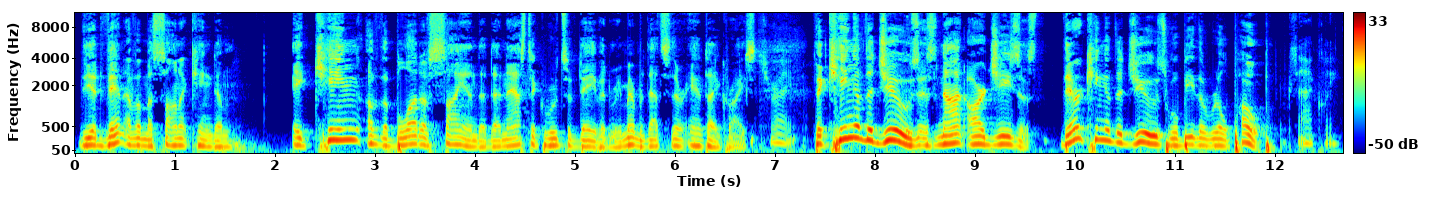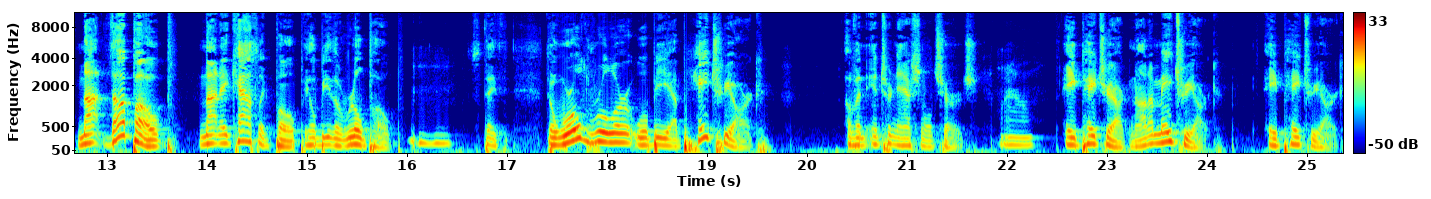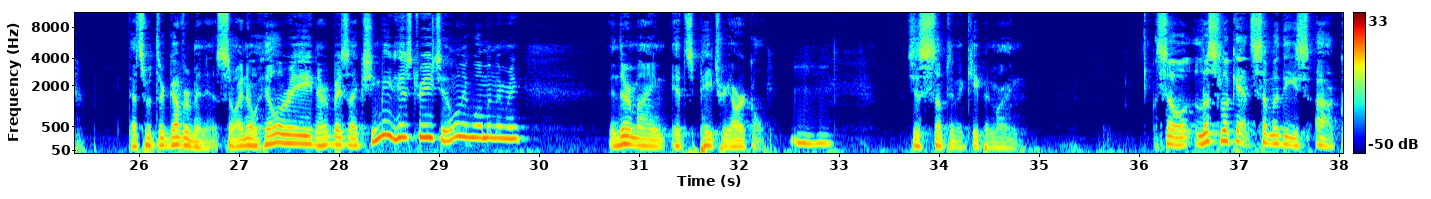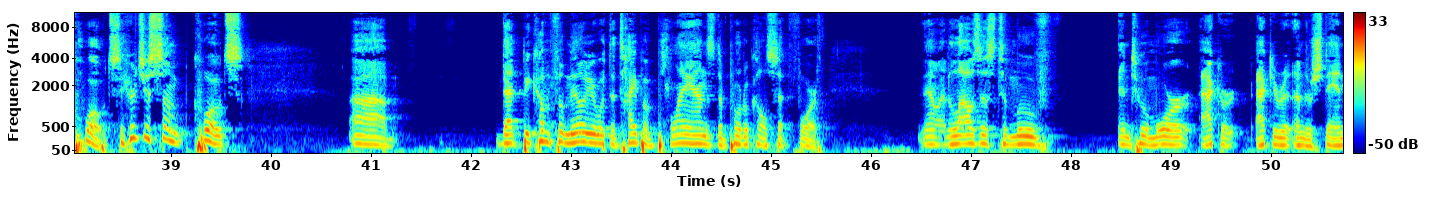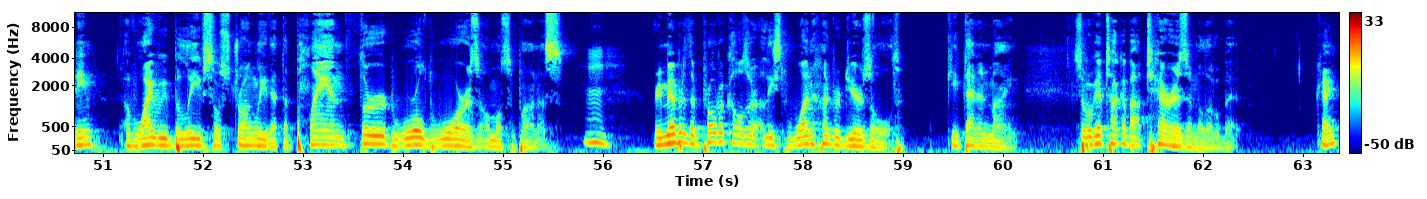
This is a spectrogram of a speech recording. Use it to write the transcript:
the advent of a Masonic kingdom, a king of the blood of Sion, the dynastic roots of David. Remember, that's their antichrist. That's right. The king of the Jews is not our Jesus. Their king of the Jews will be the real pope Exactly. not the Pope, not a Catholic Pope. He'll be the real Pope. Mm-hmm. So they, the world ruler will be a patriarch of an international church. Wow. A patriarch, not a matriarch. A patriarch. That's what their government is. So I know Hillary and everybody's like, she made history. She's the only woman. In, in their mind, it's patriarchal. Just something to keep in mind. So let's look at some of these uh, quotes. Here's just some quotes uh, that become familiar with the type of plans the protocol set forth. Now, it allows us to move into a more accurate, accurate understanding of why we believe so strongly that the planned Third World War is almost upon us. Mm. Remember, the protocols are at least 100 years old. Keep that in mind. So, we're going to talk about terrorism a little bit. Okay?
